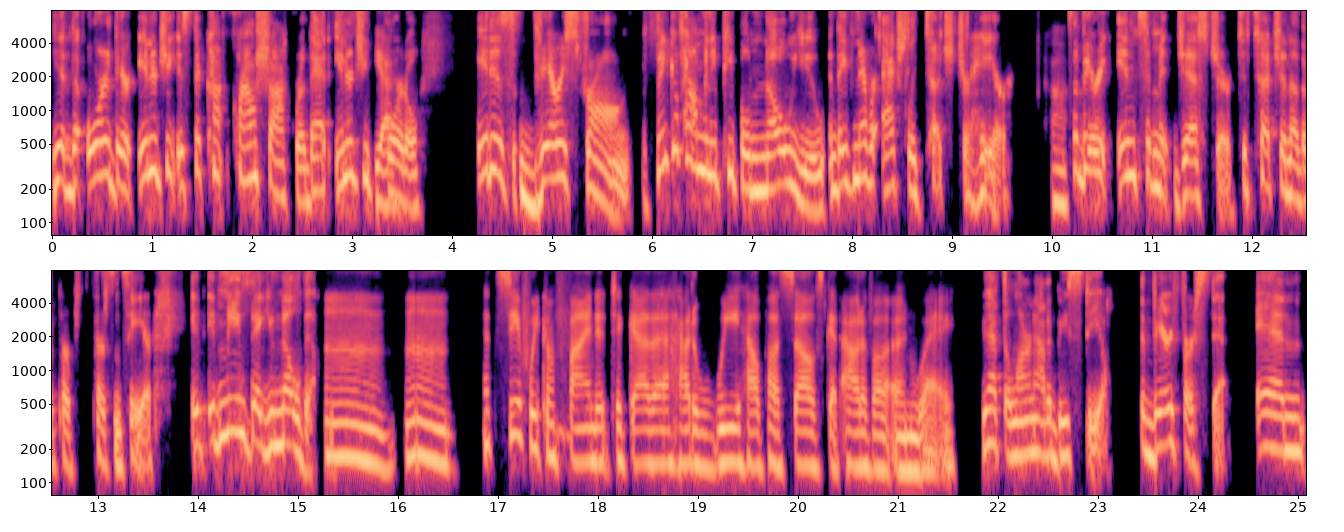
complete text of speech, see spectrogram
Yeah, the or their energy is their crown chakra, that energy Yeah. portal. It is very strong. Think of how many people know you and they've never actually touched your hair. Oh. It's a very intimate gesture to touch another per- person's hair. It, it means that you know them. Mm, mm. Let's see if we can find it together. How do we help ourselves get out of our own way? You have to learn how to be still, the very first step. And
